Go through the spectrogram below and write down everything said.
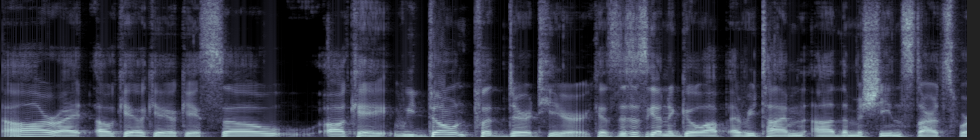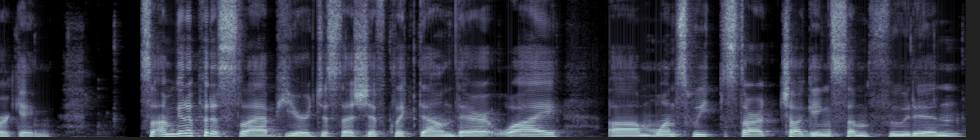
All right. Okay, okay, okay. So, okay, we don't put dirt here because this is going to go up every time uh, the machine starts working. So I'm going to put a slab here, just a shift click down there. Why? Um, once we start chugging some food in,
